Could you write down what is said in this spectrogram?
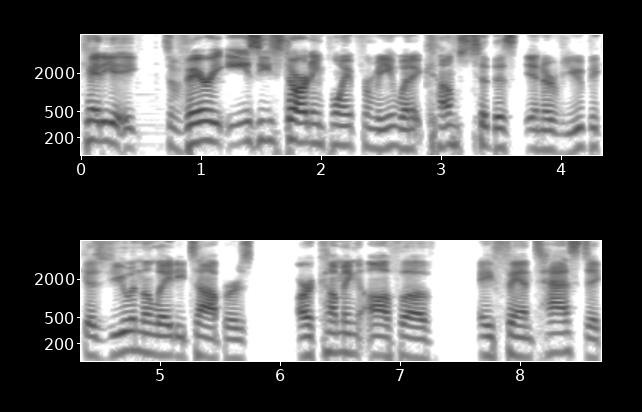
Catie, it's a very easy starting point for me when it comes to this interview because you and the Lady Toppers are coming off of a fantastic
